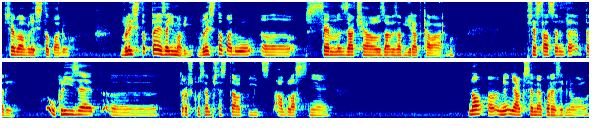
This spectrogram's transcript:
třeba v listopadu. V listop, to je zajímavý. V listopadu uh, jsem začal zavírat kavárnu. Přestal jsem tady uklízet, uh, trošku jsem přestal pít a vlastně no, nějak jsem jako rezignoval.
